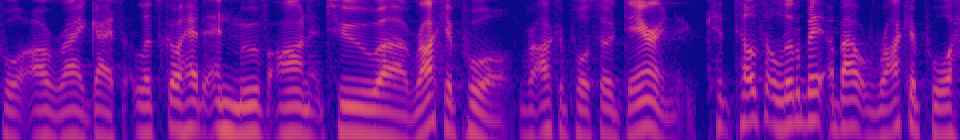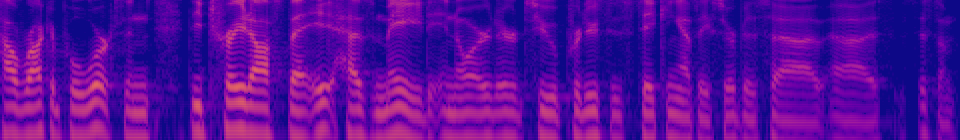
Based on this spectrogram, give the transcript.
Cool. All right, guys, let's go ahead and move on to uh, Rocket Pool. Rocket Pool. So, Darren, tell us a little bit about Rocket Pool, how Rocket Pool works, and the trade offs that it has made in order to produce its staking as a service uh, uh, system.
